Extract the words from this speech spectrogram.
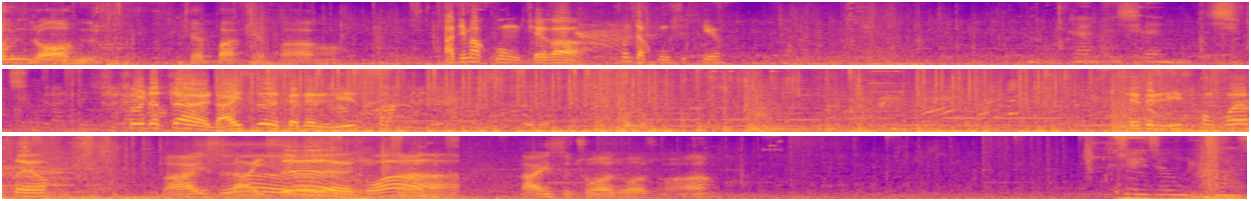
힘들어. 아 힘들어. 개빡 개빡. 어. 마지막 궁 제가 혼자 궁 쓸게요. 남은 시간 10초. 솔저 짤 나이스 제대 리스폰 제대 리스폰 꼬였어요. 나이스. 나이스 좋아. 나- 나이스. 좋아 좋아 좋아. 최종 점수. 2대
